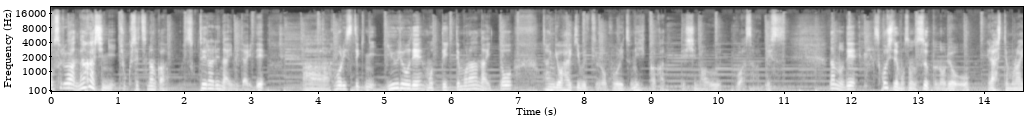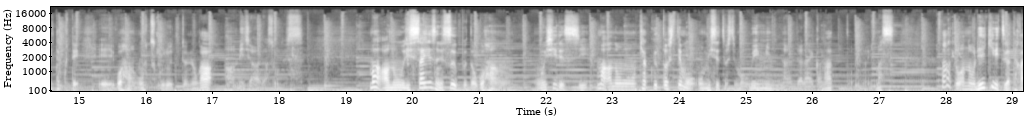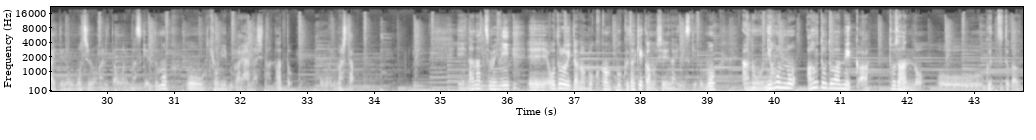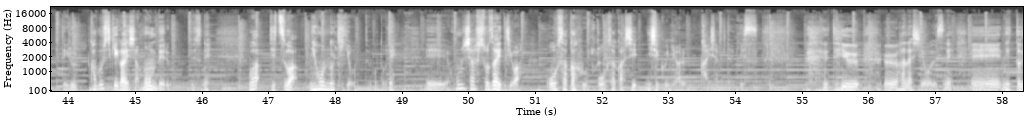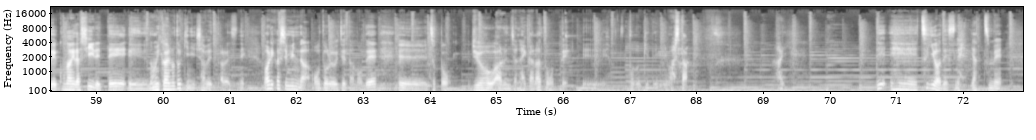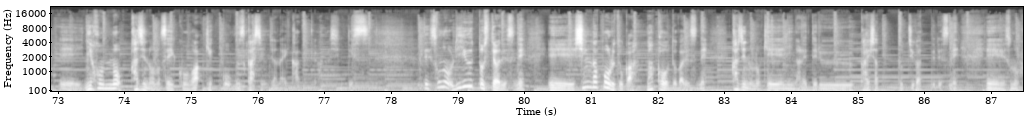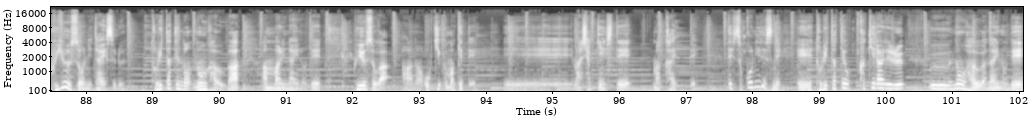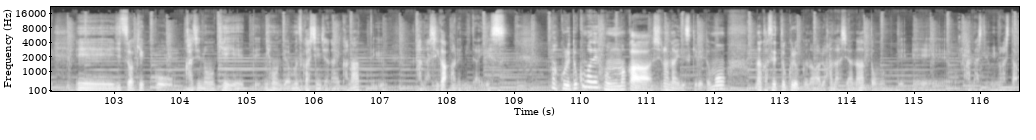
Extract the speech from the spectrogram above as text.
それは流しに直接なんか捨てられないみたいであ法律的に有料で持って行ってもらわないと産業廃棄物の法律に引っかかってしまう噂です。なので少しでもそのスープの量を減らしてもらいたくて、えー、ご飯を作るっていうのがメジャーだそうです。まああの実際ですねスープとご飯美味しいですしまああの客としてもお店としてもウィンウィンなんじゃないかなと思います。まあ、あとあの利益率が高いっていうのももちろんあると思いますけれども興味深い話だなと思いました。え、7つ目に、えー、驚いたのは僕か僕だけかもしれないんですけどもあの日本のアウトドアメーカー登山のグッズとか売っている株式会社モンベルですねは実は日本の企業ということで、えー、本社所在地は大阪府大阪市西区にある会社みたいです。っていう話をですね、えー、ネットでこの間仕入れて、えー、飲み会の時に喋ったらですね、わりかしみんな驚いてたので、えー、ちょっと需要あるんじゃないかなと思って、え届けてみました。はい。で、え次はですね、8つ目、え日本のカジノの成功は結構難しいんじゃないかっていう話です。でその理由としてはですね、えー、シンガポールとかマカオとかですねカジノの経営に慣れてる会社と違ってですね、えー、その富裕層に対する取り立てのノウハウがあんまりないので富裕層があの大きく負けて、えーまあ、借金して、まあ、帰ってでそこにですね、え、取り立てをかけられるノウハウがないので、え、実は結構カジノ経営って日本では難しいんじゃないかなっていう話があるみたいです。まあこれどこまでほんまか知らないですけれども、なんか説得力のある話やなと思って、えー、話してみました。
